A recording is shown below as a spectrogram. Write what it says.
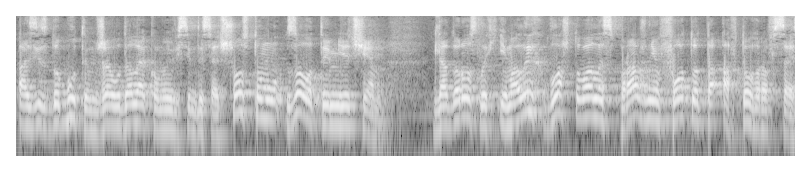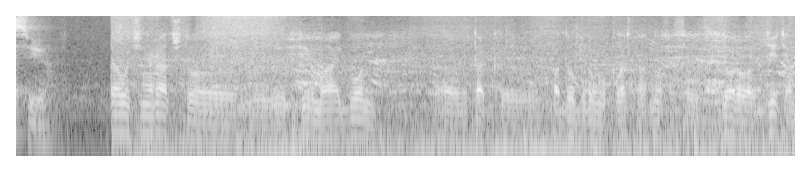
а зі здобутим вже у далекому 86-му золотим м'ячем. Для дорослих і малих влаштували справжню фото та автограф-сесію. Я очень рад, что э, фирма Айгон э, вот так э, по-доброму, классно относится, здорово к детям,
